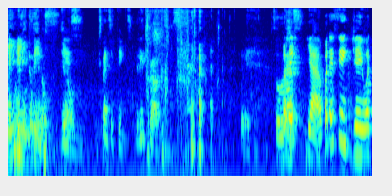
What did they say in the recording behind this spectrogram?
El- You elite know, you things. know, yes. Expensive things. elite travelers. So But I, yeah, but I think Jay, what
